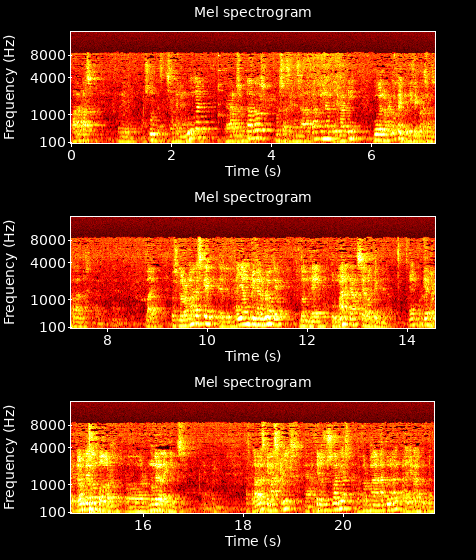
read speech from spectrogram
palabras, consultas que se hacen en Google, te da resultados, pulsas en esa página, te llega a ti, Google lo recoge y te dice cuáles son las palabras. Vale, pues lo normal es que haya un primer bloque donde tu marca sea lo primero. ¿Eh? ¿Por qué? Porque te ordeno por, por número de clics. Las palabras que más clics hacen los usuarios de forma natural para llegar a web.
